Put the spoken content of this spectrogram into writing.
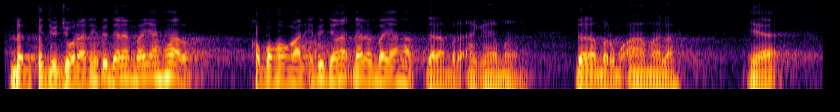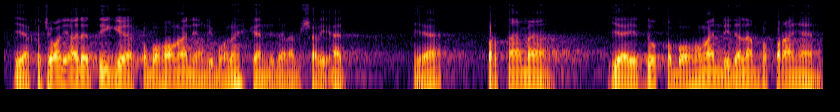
Dan kejujuran itu dalam banyak hal. Kebohongan itu jangan dalam banyak hal, dalam beragama, dalam bermuamalah, ya, Ya, kecuali ada tiga kebohongan yang dibolehkan di dalam syariat. Ya, pertama yaitu kebohongan di dalam peperangan.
